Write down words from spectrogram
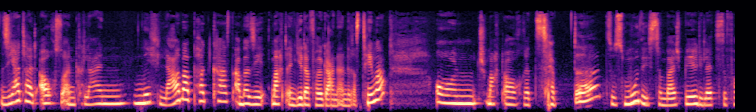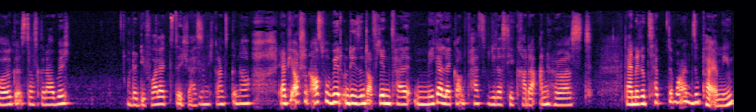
sie hat halt auch so einen kleinen, nicht Laber-Podcast, aber sie macht in jeder Folge ein anderes Thema und macht auch Rezepte zu Smoothies zum Beispiel. Die letzte Folge ist das, glaube ich. Oder die vorletzte, ich weiß es nicht ganz genau. Die habe ich auch schon ausprobiert und die sind auf jeden Fall mega lecker. Und falls du dir das hier gerade anhörst, Deine Rezepte waren super, Emmy.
